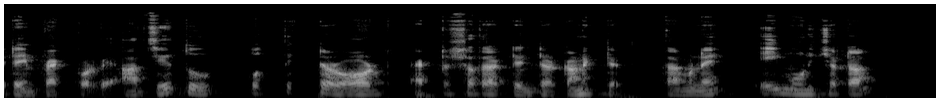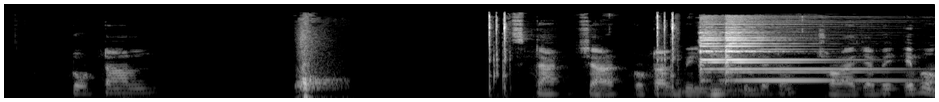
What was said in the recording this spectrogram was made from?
এটা ইম্প্যাক্ট পড়বে আর যেহেতু প্রত্যেকটা রড একটার সাথে একটা ইন্টার কানেক্টেড তার মানে এই মরিচাটা টোটাল স্ট্রাকচার টোটাল বিল্ডিং কিন্তু এটা ছড়ায় যাবে এবং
